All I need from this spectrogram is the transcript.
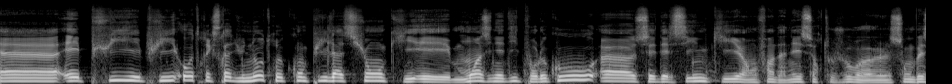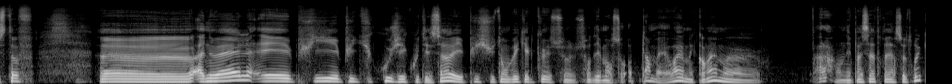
Euh, et puis, et puis, autre extrait d'une autre compilation qui est moins inédite pour le coup, euh, c'est Delcine qui en fin d'année sort toujours euh, son best-of annuel. Et puis, et puis, du coup, j'ai écouté ça et puis je suis tombé quelques sur, sur des morceaux. Oh putain, mais ouais, mais quand même, voilà, on est passé à travers ce truc.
